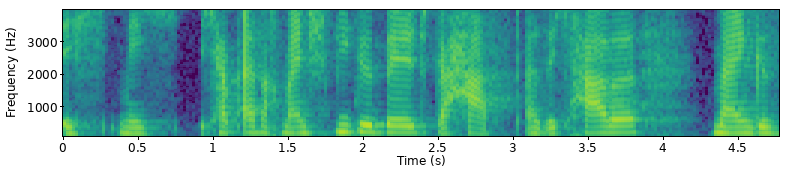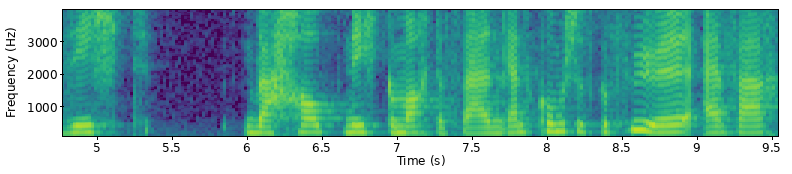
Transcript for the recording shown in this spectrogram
ich mich, ich habe einfach mein Spiegelbild gehasst. Also ich habe mein Gesicht überhaupt nicht gemocht. Das war ein ganz komisches Gefühl, einfach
